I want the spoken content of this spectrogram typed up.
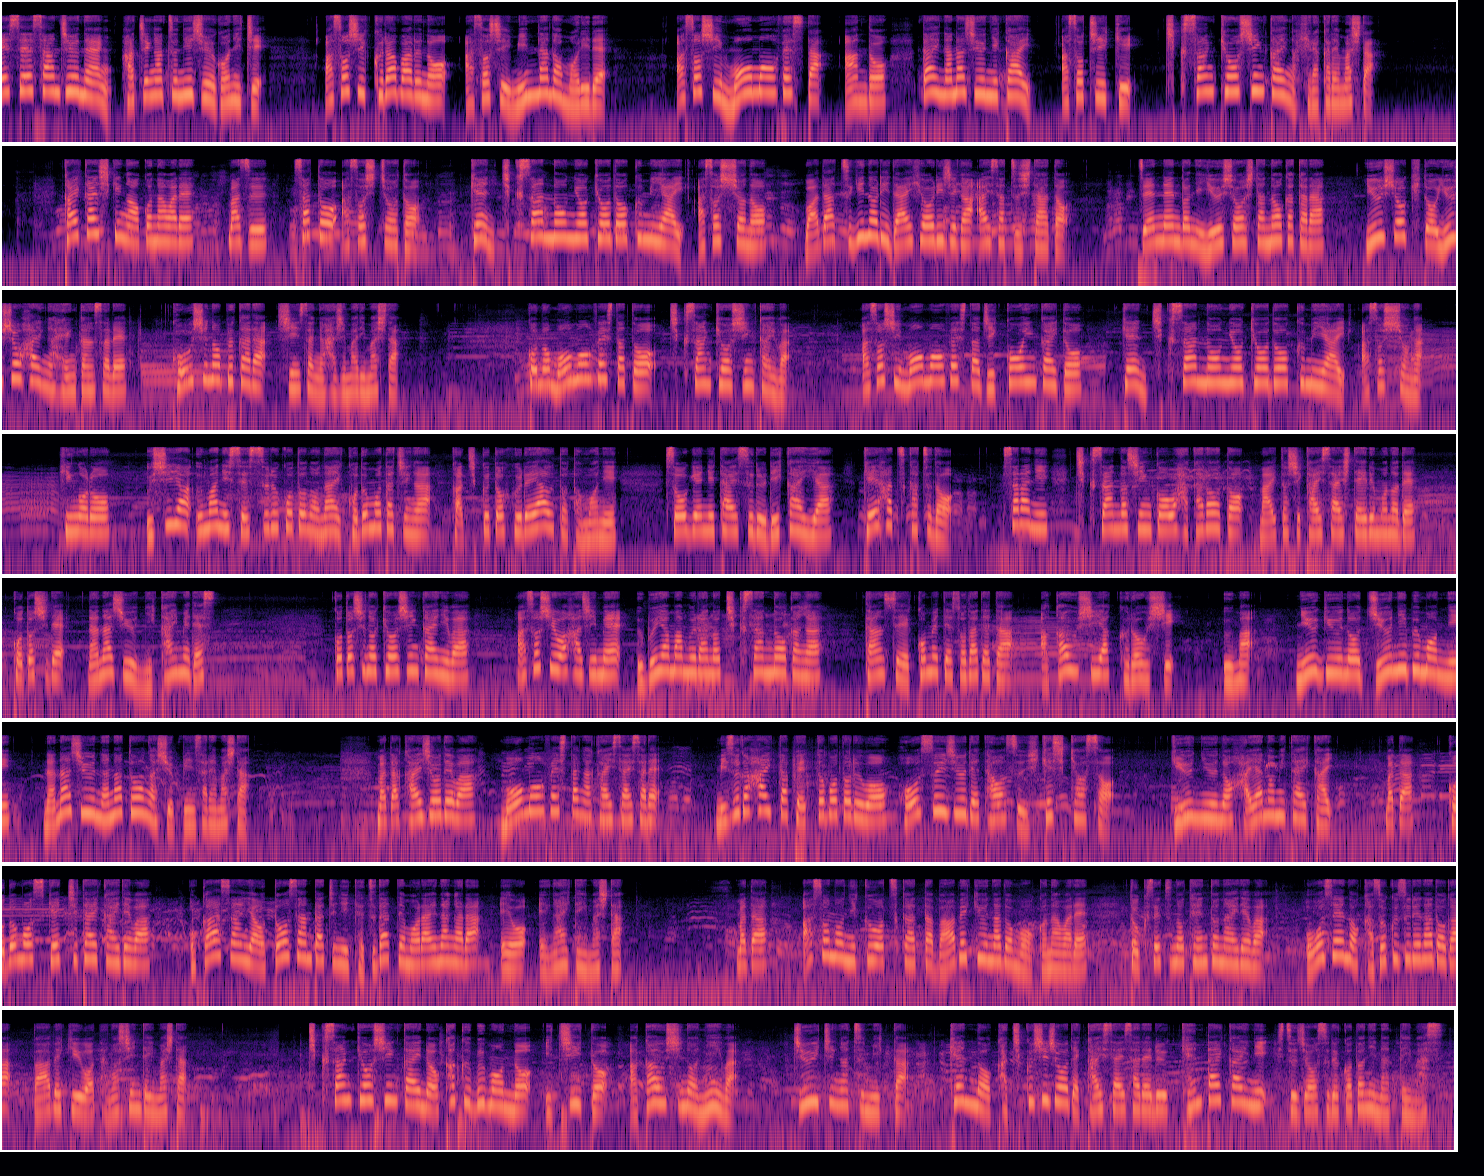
平成30年8月25日、阿蘇市クラバルの阿蘇市みんなの森で、阿蘇市モーモーフェスタ第72回阿蘇地域畜産共進会が開かれました。開会式が行われ、まず佐藤阿蘇市長と県畜産農業協同組合阿蘇支所の和田次則代表理事が挨拶した後、前年度に優勝した農家から優勝旗と優勝杯が返還され、子牛の部から審査が始まりました。このモーモンフェスタと畜産共進会は、阿蘇市モーモンフェスタ実行委員会と県畜産農業協同組合阿蘇支所が、日頃、牛や馬に接することのない子どもたちが家畜と触れ合うとともに、草原に対する理解や啓発活動、さらに畜産の振興を図ろうと毎年開催しているもので、今年で72回目です。今年の共進会には、阿蘇市をはじめ産山村の畜産農家が丹精込めて育てた赤牛や黒牛、馬、乳牛の12部門に77頭が出品されました。また会場では、モーモーフェスタが開催され、水が入ったペットボトルを放水銃で倒す火消し競争、牛乳の早飲み大会、また子どもスケッチ大会ではお母さんやお父さんたちに手伝ってもらいながら絵を描いていました。また阿蘇の肉を使ったバーベキューなども行われ特設のテント内では大勢の家族連れなどがバーベキューを楽しんでいました。畜産共進会の各部門の1位と赤牛の2位は11月3日県の家畜市場で開催される県大会に出場することになっています。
